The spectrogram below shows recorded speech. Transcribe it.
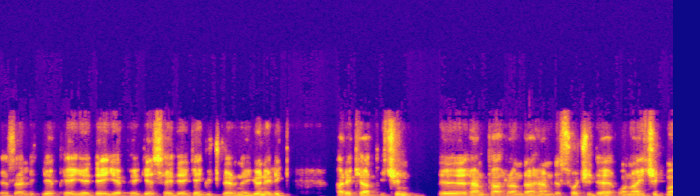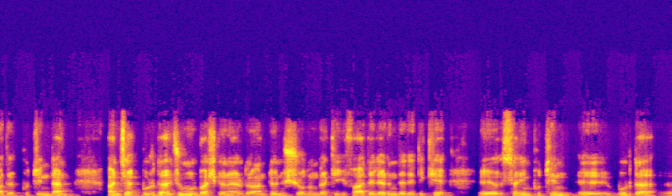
özellikle PYD, YPG, SDG güçlerine yönelik harekat için e, hem Tahran'da hem de Soçi'de onay çıkmadı Putin'den. Ancak burada Cumhurbaşkanı Erdoğan dönüş yolundaki ifadelerinde dedi ki e, Sayın Putin e, burada e,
